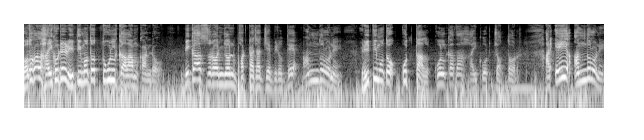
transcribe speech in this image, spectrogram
গতকাল হাইকোর্টে রীতিমতো তুল কালাম কাণ্ড। বিকাশ রঞ্জন ভট্টাচার্যের বিরুদ্ধে আন্দোলনে রীতিমতো উত্তাল কলকাতা হাইকোর্ট চত্বর। আর এই আন্দোলনে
